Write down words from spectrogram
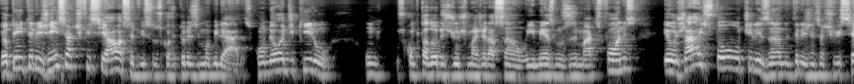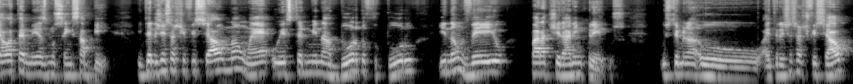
Eu tenho inteligência artificial a serviço dos corretores imobiliários. Quando eu adquiro um, os computadores de última geração e mesmo os smartphones, eu já estou utilizando inteligência artificial até mesmo sem saber. Inteligência artificial não é o exterminador do futuro e não veio para tirar empregos. O o, a inteligência artificial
